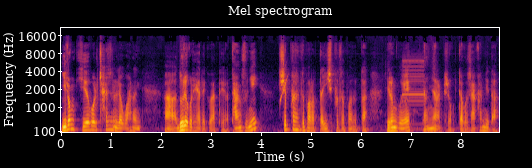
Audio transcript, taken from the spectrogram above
이런 기업을 찾으려고 하는 아, 노력을 해야 될 것 같아요. 단순히 10% 벌었다, 20% 벌었다 이런 거에 연연할 필요 없다고 생각합니다.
